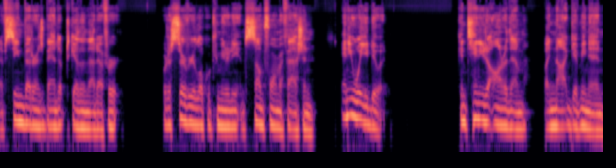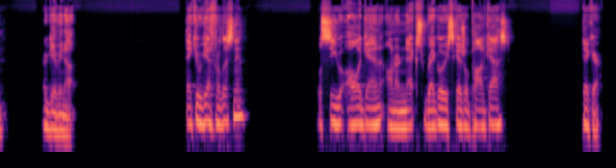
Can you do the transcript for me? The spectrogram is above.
I've seen veterans band up together in that effort, or to serve your local community in some form or fashion. Any way you do it, continue to honor them by not giving in or giving up. Thank you again for listening. We'll see you all again on our next regularly scheduled podcast. Take care.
